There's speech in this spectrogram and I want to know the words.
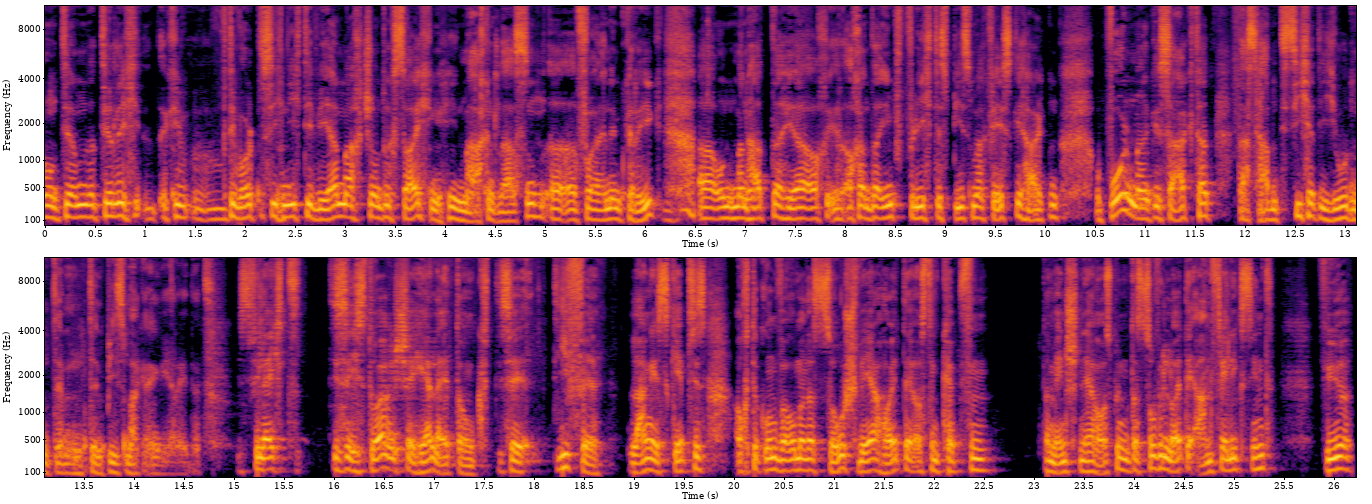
Und die haben natürlich, die wollten sich nicht die Wehrmacht schon durch Seuchen hinmachen lassen vor einem Krieg. Und man hat daher auch, auch an der Impfpflicht des Bismarck Bismarck festgehalten, obwohl man gesagt hat, das haben sicher die Juden dem, dem Bismarck eingeredet. Ist vielleicht diese historische Herleitung, diese tiefe, lange Skepsis auch der Grund, warum man das so schwer heute aus den Köpfen der Menschen herausbringt und dass so viele Leute anfällig sind für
